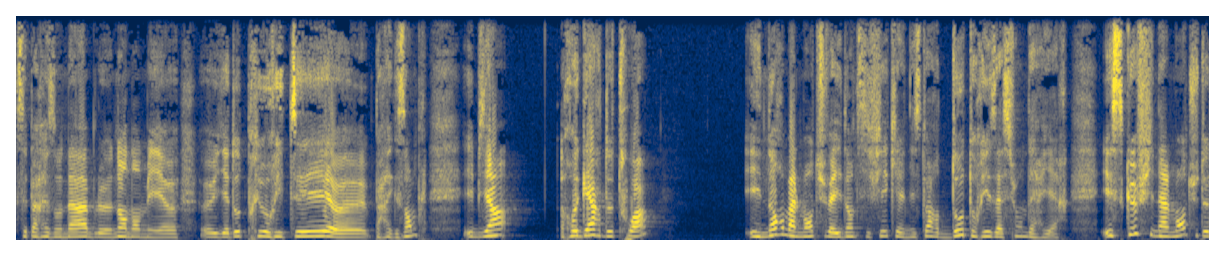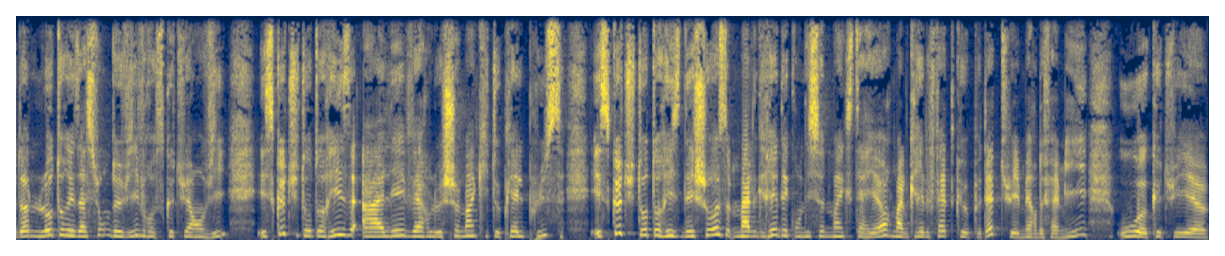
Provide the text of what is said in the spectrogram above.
c'est pas raisonnable, non non mais euh, il y a d'autres priorités, par exemple, eh bien regarde-toi et normalement, tu vas identifier qu'il y a une histoire d'autorisation derrière. Est-ce que finalement, tu te donnes l'autorisation de vivre ce que tu as envie? Est-ce que tu t'autorises à aller vers le chemin qui te plaît le plus? Est-ce que tu t'autorises des choses malgré des conditionnements extérieurs, malgré le fait que peut-être tu es mère de famille ou euh, que tu es euh,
